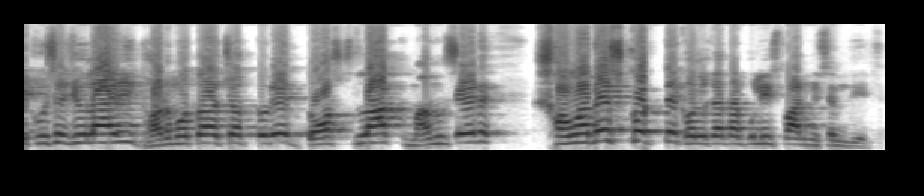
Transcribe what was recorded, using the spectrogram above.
একুশে জুলাই ধর্মতলা চত্বরে দশ লাখ মানুষের সমাবেশ করতে কলকাতা পুলিশ পারমিশন দিয়েছে।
